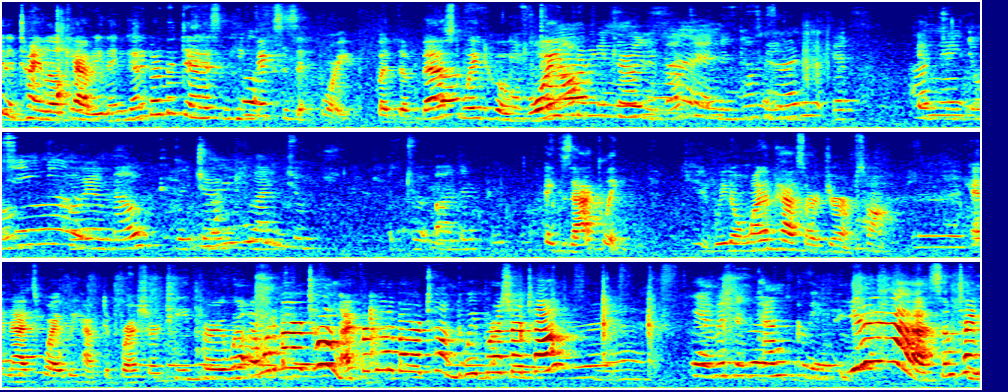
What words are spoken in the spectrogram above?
get a tiny little cavity, then you gotta go to the dentist and he fixes it for you. But the best way to avoid getting a cavity Exactly. We don't want to pass our germs on. And that's why we have to brush our teeth very well. And what about our tongue? I forgot about our tongue. Do we brush our tongue? Yeah. Sometimes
